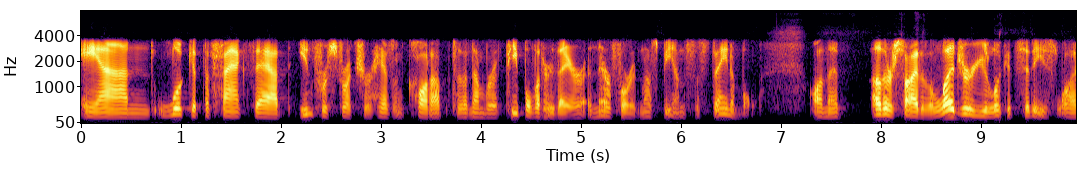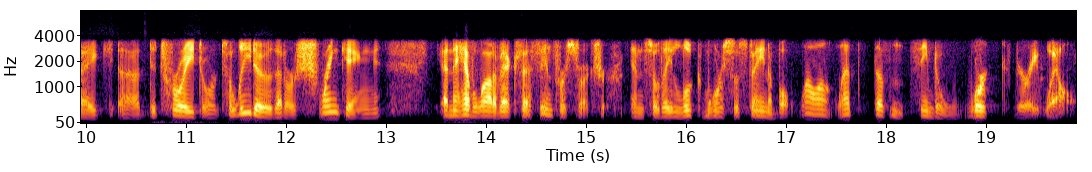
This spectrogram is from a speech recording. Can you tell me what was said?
and look at the fact that infrastructure hasn't caught up to the number of people that are there, and therefore it must be unsustainable. On the other side of the ledger, you look at cities like uh, Detroit or Toledo that are shrinking and they have a lot of excess infrastructure, and so they look more sustainable. Well, that doesn't seem to work very well.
